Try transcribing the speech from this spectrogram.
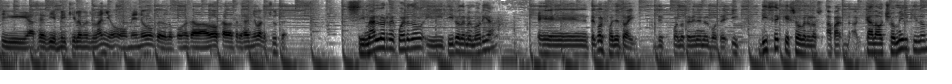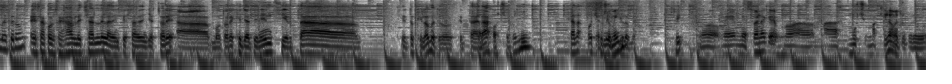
Si haces 10.000 kilómetros al año o menos, pero lo pongo cada dos, cada tres años para que chute. Si mal lo recuerdo y tiro de memoria, eh, tengo el folleto ahí, de cuando te viene en el bote. Y dice que sobre los cada 8.000 kilómetros es aconsejable echarle la limpieza de inyectores a motores que ya tienen cierta ciertos kilómetros, cierta edad. ¿8.000? cada 8.000 kilómetros. Sí. No, me, suena que es más, muchos más kilómetros, pero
